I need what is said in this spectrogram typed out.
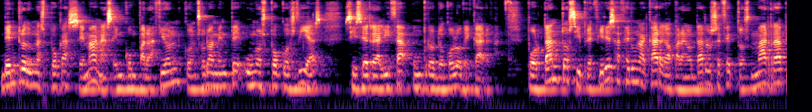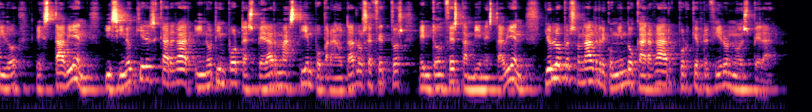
dentro de unas pocas semanas, en comparación con solamente unos pocos días si se realiza un protocolo de carga. Por tanto, si prefieres hacer una carga para notar los efectos más rápido, está bien, y si no quieres cargar y no te importa esperar más tiempo para notar los efectos, entonces también está bien. Yo en lo personal recomiendo cargar porque prefiero no esperar.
